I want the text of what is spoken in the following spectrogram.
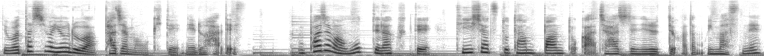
で私は夜はパジャマを着て寝る派です。パジャマを持ってなくて T シャツと短パンとかジャージで寝るっていう方もいますね。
